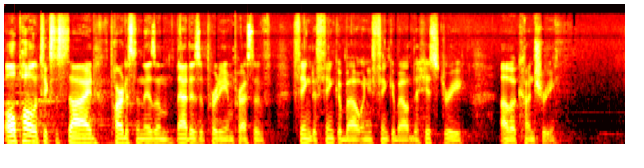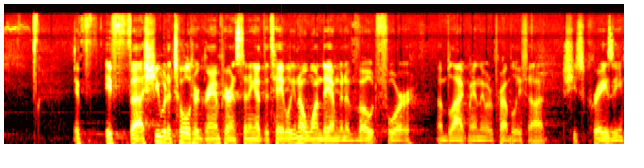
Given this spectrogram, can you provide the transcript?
All politics aside, partisanism, that is a pretty impressive thing to think about when you think about the history of a country. If, if uh, she would have told her grandparents sitting at the table, you know, one day I'm going to vote for a black man, they would have probably thought she's crazy.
